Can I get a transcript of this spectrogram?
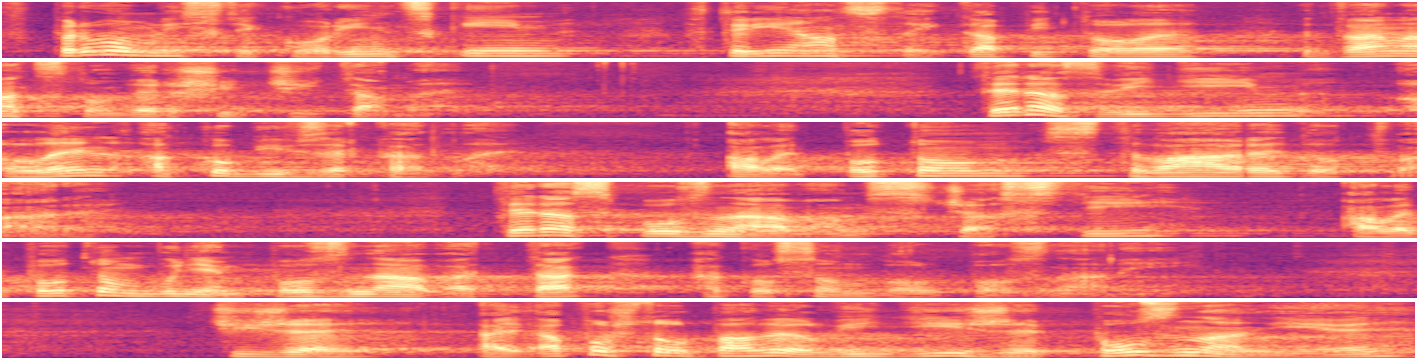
V prvom liste Korinským v 13. kapitole v 12. verši čítame. Teraz vidím len akoby v zrkadle, ale potom z tváre do tváre. Teraz poznávam z časti, ale potom budem poznávať tak, ako som bol poznaný. Čiže aj Apoštol Pavel vidí, že poznanie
